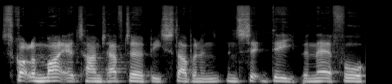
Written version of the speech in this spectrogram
Scotland might at times have to be stubborn and, and sit deep, and therefore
